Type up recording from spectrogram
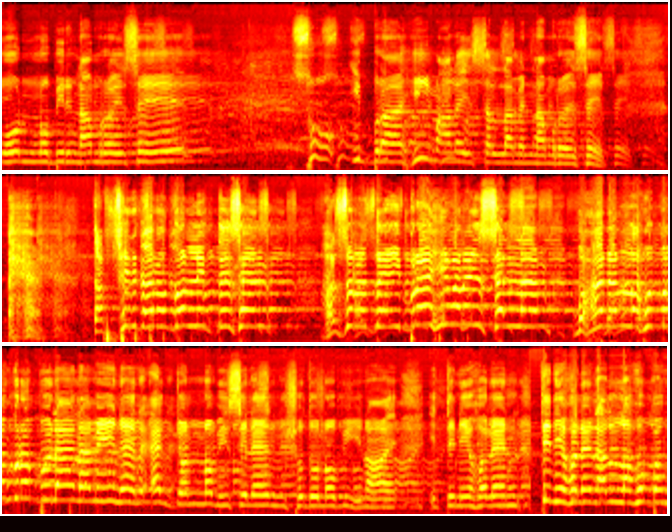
কোন নবীর নাম রয়েছে সু ইব্রাহিম আলাইসাল্লামের নাম রয়েছে। তাফসীর কারকগণ লিখতেছেন হজরত ইব্রাহিম আলাইহিসসালাম মহান আল্লাহ আলামিনের একজন নবী ছিলেন, শুধু নবী নয়, তিনি হলেন তিনি হলেন আল্লাহ পাক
